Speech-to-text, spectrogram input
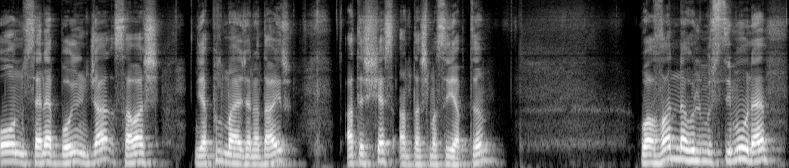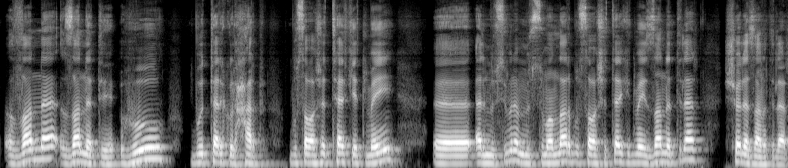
10 sene boyunca savaş yapılmayacağına dair ateşkes antlaşması yaptı. Ve zannehul muslimune zanne zannetti. Hu bu terkul harp. Bu savaşı terk etmeyi e, el müslimine Müslümanlar bu savaşı terk etmeyi zannettiler. Şöyle zannettiler.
